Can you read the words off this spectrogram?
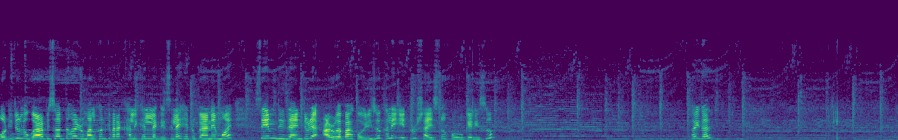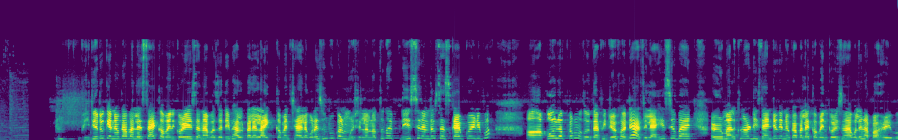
পতিটো লগোৱাৰ পিছত নহয় ৰুমালখন কিবা এটা খালী খালী লাগিছিলে সেইটো কাৰণে মই ছেইম ডিজাইনটোৰে আৰু এপাহ কৰি দিছোঁ খালি এইটোৰ চাইজটো সৰুকৈ দিছোঁ। হৈ গ'ল। ভিডিঅ'টো কেনেকুৱা পালে চাই কমেণ্ট কৰি জনাব। যদি ভাল পালে লাইক কমেণ্ট শ্বেয়াৰ লগতে যোনসকল মোৰ চেনেল নতুন হয় প্লিজ চেনেলটো ছাবস্ক্ৰাইব কৰি দিব। আকৌ লগ পাম নতুন এটা ভিডিঅ'ৰ সৈতে। আজিলৈ আহিছোঁ বাই আৰু ৰুমালখনৰ ডিজাইনটো কেনেকুৱা পালে কমেণ্ট কৰি জনাবলৈ নাপাহৰিব।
